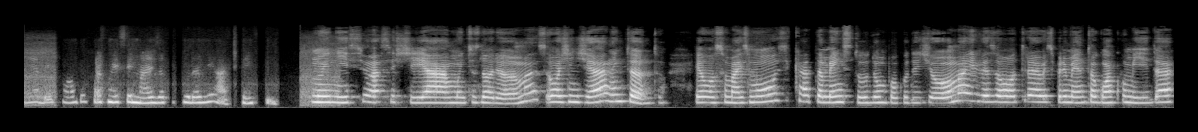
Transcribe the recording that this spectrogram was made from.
me abrir portas para conhecer mais da cultura asiática em si. No início eu assistia muitos doramas, hoje em dia nem tanto. Eu ouço mais música, também estudo um pouco do idioma e vez ou outra eu experimento alguma comida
